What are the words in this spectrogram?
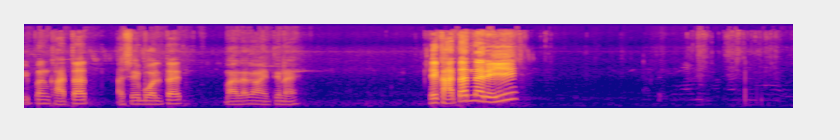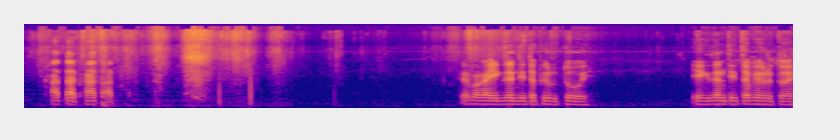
ती पण खातात असे बोलतायत. मला काय माहिती नाही. हे खातात ना रे ही? खातात खातात. ते बघा एक जण तिथं फिरतोय. एक जण तिथं फिरतोय.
